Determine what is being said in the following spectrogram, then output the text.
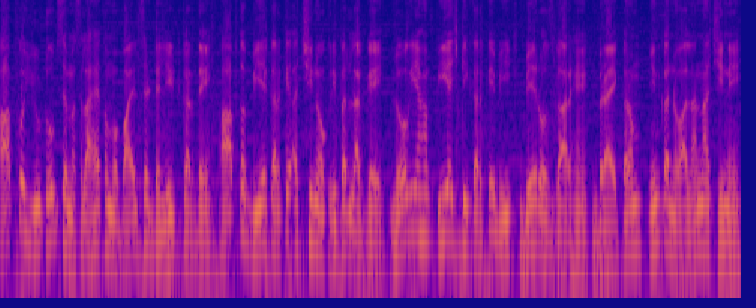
आपको यूट्यूब से मसला है तो मोबाइल से डिलीट कर दें। आप तो बीए करके अच्छी नौकरी पर लग गए। लोग यहाँ पीएचडी करके भी बेरोजगार हैं। ब्राय करम, इनका नवाला ना चीने।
